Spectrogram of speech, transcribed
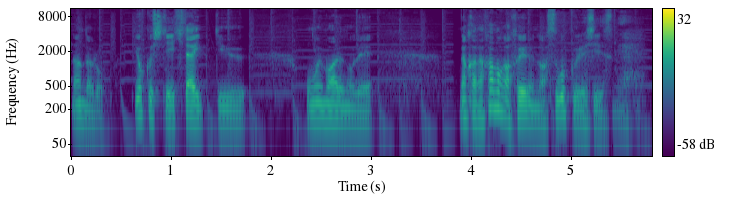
なんだろう、良くしていきたいっていう思いもあるので、なんか仲間が増えるのはすごく嬉しいですね。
